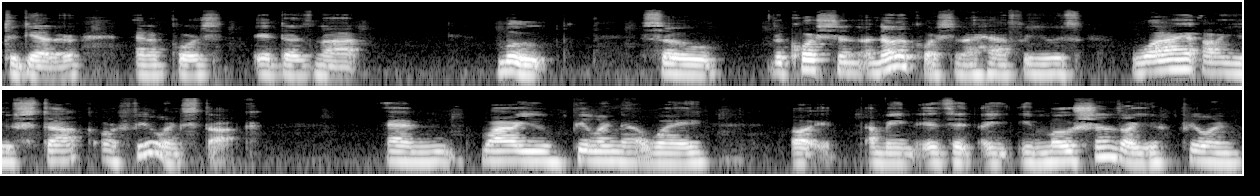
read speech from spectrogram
together, and of course, it does not move. So, the question, another question I have for you is why are you stuck or feeling stuck? And why are you feeling that way? Uh, I mean, is it emotions? Are you feeling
